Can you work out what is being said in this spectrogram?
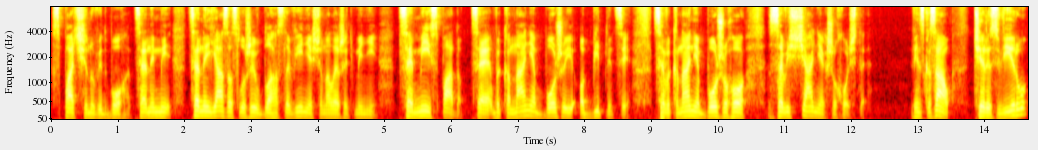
спадщину від Бога. Це не мі, це не я заслужив благословіння, що належить мені. Це мій спадок, це виконання Божої обітниці, це виконання Божого завіщання, якщо хочете. Він сказав: через віру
